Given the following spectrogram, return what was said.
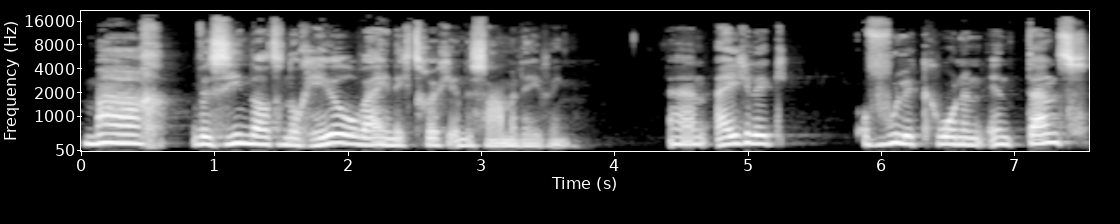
Maar we zien dat nog heel weinig terug in de samenleving. En eigenlijk voel ik gewoon een intens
